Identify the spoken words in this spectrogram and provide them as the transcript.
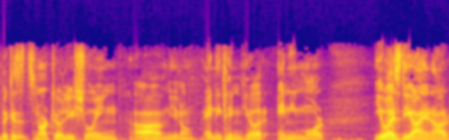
because it's not really showing, um, you know, anything here anymore. USD INR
